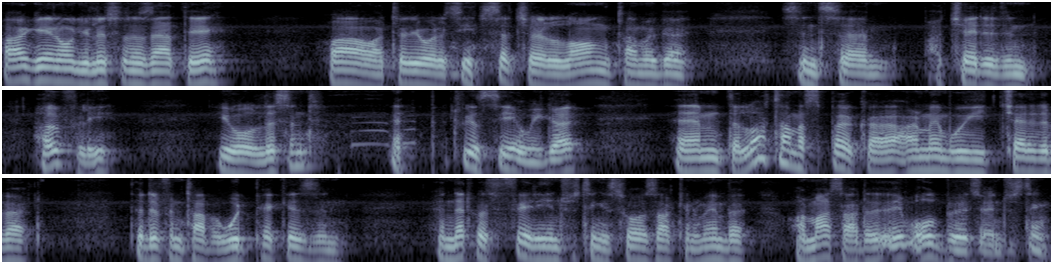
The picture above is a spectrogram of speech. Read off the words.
Hi again, all you listeners out there. Wow, I tell you what, it seems such a long time ago since um, I chatted, and hopefully you all listened. but we'll see how we go. Um, the last time I spoke, I, I remember we chatted about the different type of woodpeckers, and and that was fairly interesting as far as I can remember. On my side, all birds are interesting,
